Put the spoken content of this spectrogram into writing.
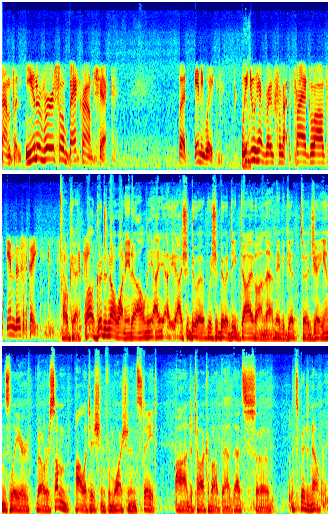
something. Universal background check. But anyway, we do have red flag laws in this state. Okay. Well, good to know, Juanita. I'll need, I, I, I should do a. We should do a deep dive on that. Maybe get uh, Jay Inslee or or some politician from Washington State on to talk about that. That's that's good to know.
